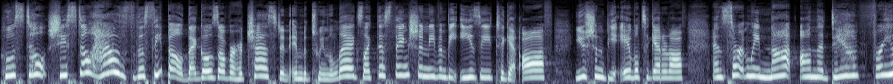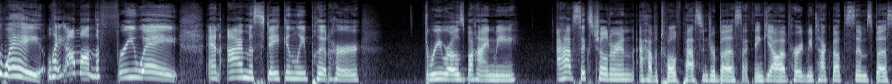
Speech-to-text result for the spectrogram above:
who still, she still has the seatbelt that goes over her chest and in between the legs. Like this thing shouldn't even be easy to get off. You shouldn't be able to get it off. And certainly not on the damn freeway. Like I'm on the freeway and I mistakenly put her three rows behind me I have six children. I have a 12 passenger bus. I think y'all have heard me talk about the Sims bus.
